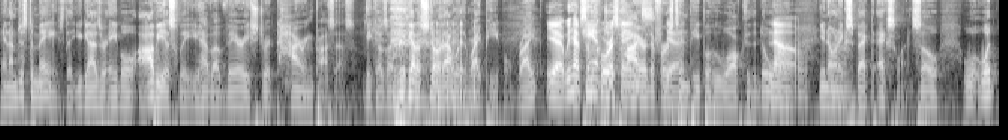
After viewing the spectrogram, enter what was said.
and I'm just amazed that you guys are able. Obviously, you have a very strict hiring process because like, you got to start out with the right people, right? Yeah, we have you some core just things. hire the first yeah. ten people who walk through the door No, you know, and expect excellence. So, wh- what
